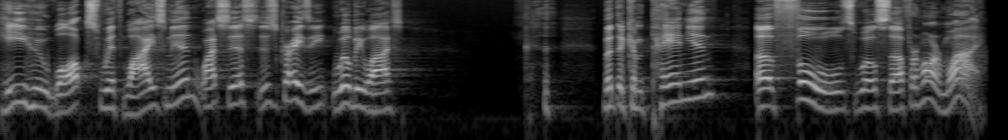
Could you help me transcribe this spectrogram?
He who walks with wise men, watch this, this is crazy, will be wise. but the companion of fools will suffer harm. Why?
